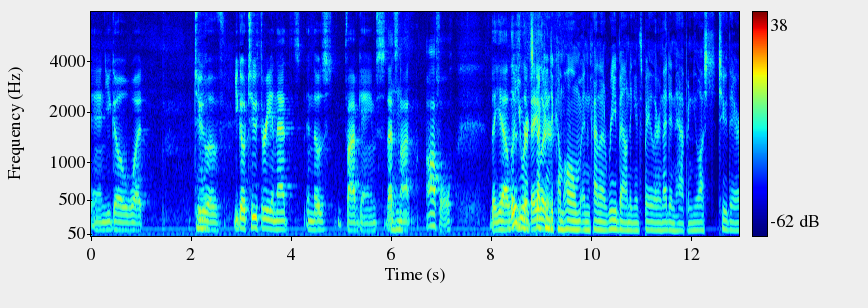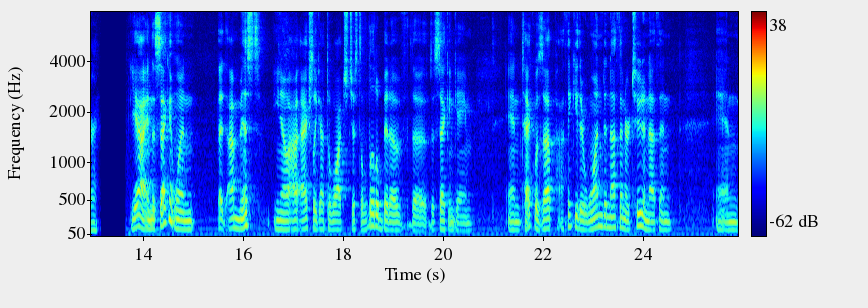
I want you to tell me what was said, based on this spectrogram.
and you go, what, 2 mm-hmm. of, you go 2 3 in that, in those five games. That's mm-hmm. not awful. But yeah, losing you were expecting Baylor, to come home and kind of rebound against Baylor, and that didn't happen. You lost two there. Yeah, and the second one, uh, I missed. You know, I actually got to watch just a little bit of the the second game, and Tech was up. I think either one to nothing or two to nothing, and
